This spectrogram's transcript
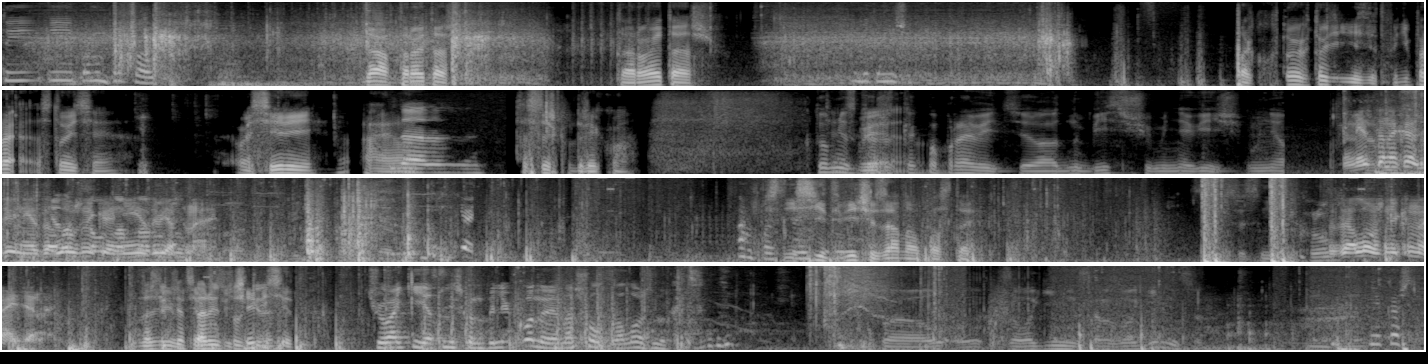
ты, по-моему, пропал. Да, второй этаж. Второй этаж. Или там еще... Так, кто, кто ездит? Вы не про... Стойте. Василий. А, Да, да, да. это слишком далеко. Кто мне скажет, как поправить э, одну бесящую меня вещь? У меня Местонахождение заложника неизвестно. Снеси Твич и заново поставь. В смысле, снеси хром. Заложник найден. Подожди, У тебя вторые сутки, висит? Чуваки, я слишком далеко, но я нашел заложника. Типа л- залогиниться, разлогиниться. Мне кажется...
